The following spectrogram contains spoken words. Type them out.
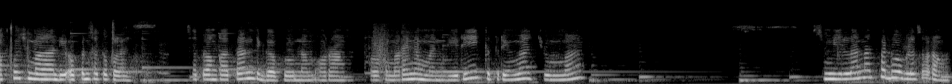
aku cuma di open satu kelas. Satu angkatan 36 orang. Kalau kemarin yang mandiri keterima cuma 9 apa 12 orang.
